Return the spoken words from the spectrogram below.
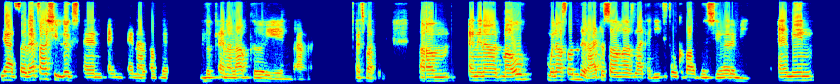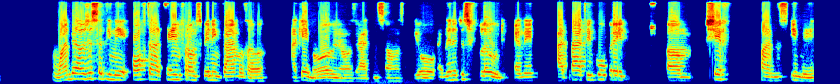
yeah, so that's how she looks, and and and I love that look, and I love curly and brown. That's my thing. Um, and then I, my whole when I started to write the song, I was like, I need to talk about this. You know what I mean? And then one day I was just sitting there after I came from spending time with her. I came home and I was writing songs, yo, and then it just flowed. And then I tried to incorporate um, chef puns in there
